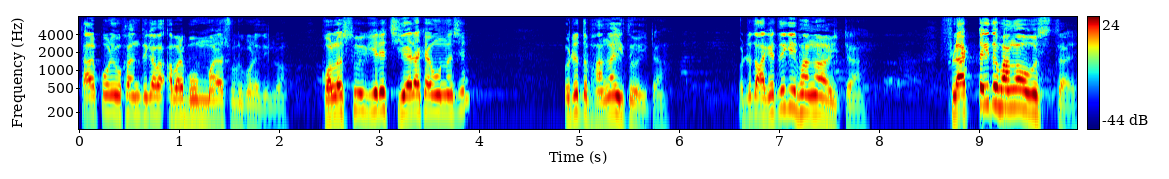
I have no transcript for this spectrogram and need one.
তারপরে ওখান থেকে আবার- বোম মারা শুরু করে দিল। কলার কলারসুল গিয়ে চেয়ারা কেমন আছে? ওটা তো ভাঙাই তো ওইটা ওটা তো আগে থেকেই ভাঙা ওইটা ফ্ল্যাটটাই তো ভাঙা অবস্থায়।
